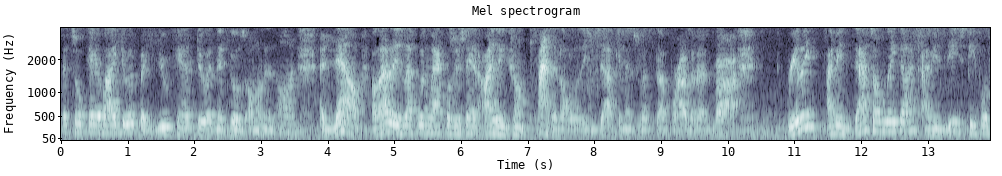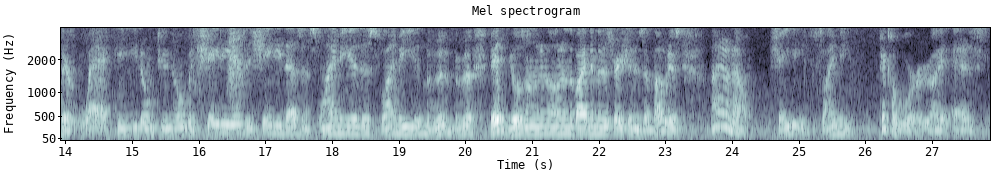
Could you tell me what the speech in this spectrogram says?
that's okay if I do it, but you can't do it. And it goes on and on. And now, a lot of these left wing wackos are saying, I think Trump planted all of these documents with the president. Really? I mean, that's all they got? I mean, these people, they're wacky, don't you know? But shady is as shady does, and slimy is as slimy. It goes on and on, and the Biden administration is about as, I don't know, shady, slimy, pick a word, right, as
